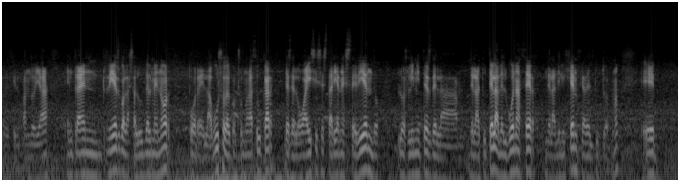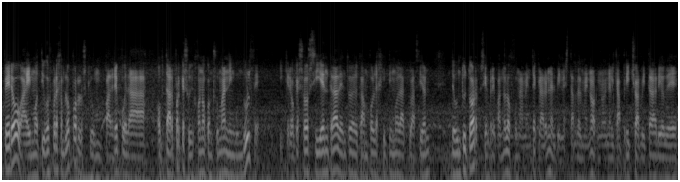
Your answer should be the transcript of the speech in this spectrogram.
Es decir, cuando ya entra en riesgo la salud del menor por el abuso del consumo de azúcar, desde luego ahí sí se estarían excediendo los límites de la, tutela, del buen hacer, de la diligencia del tutor. ¿no? Eh, pero hay motivos, por ejemplo, por los que un padre pueda optar porque su hijo no consuma ningún dulce. Y creo que eso sí entra dentro del campo legítimo de actuación de un tutor, siempre y cuando lo fundamente, claro, en el bienestar del menor, no en el capricho arbitrario de,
